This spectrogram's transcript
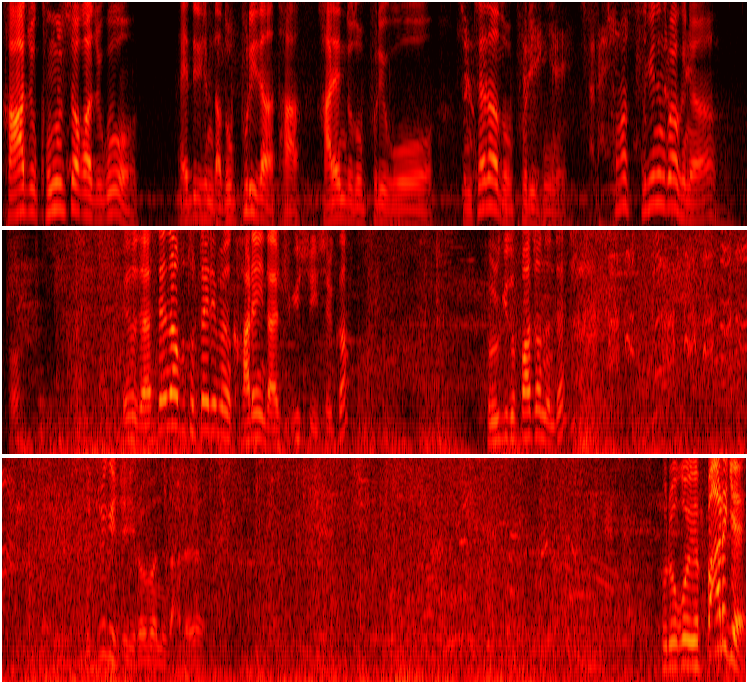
가가지고 궁을 써가지고 애들이 지금 다 노플이잖아 다. 가렌도 노플이고 지금 세나도 노플이고. 잡아 죽이는 거야 그냥. 어? 그래서 내가 세나부터 때리면 가렌이 날 죽일 수 있을까? 돌기도 빠졌는데? 못 죽이지 이러면은 나를. 그리고 이거 빠르게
